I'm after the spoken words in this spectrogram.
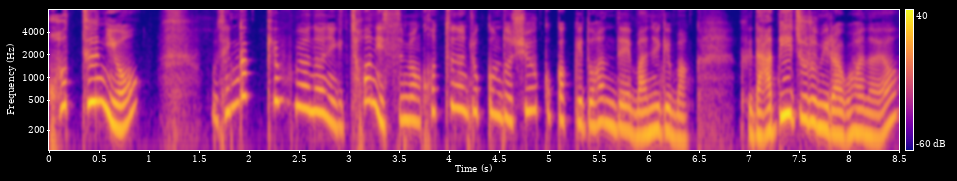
커튼이요? 생각해보면은 이게 천 있으면 커튼은 조금 더 쉬울 것 같기도 한데, 만약에 막 그 나비 주름이라고 하나요?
